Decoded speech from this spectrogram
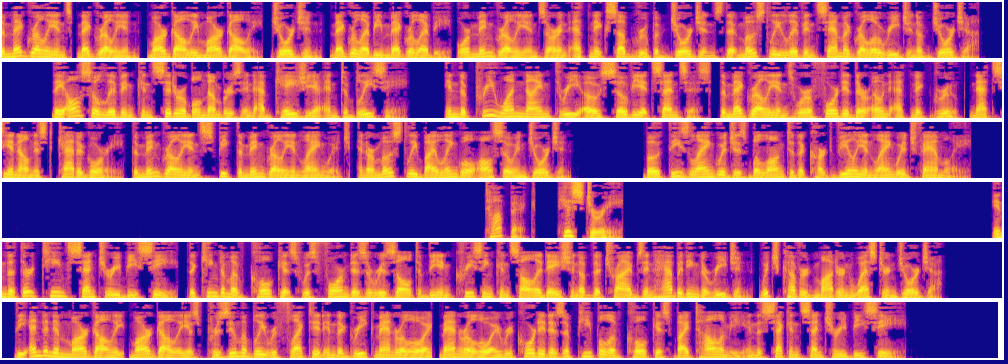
The Megrelians Megrelian, Margali Margali, Georgian, Megrelebi Megrelebi or Mingrelians are an ethnic subgroup of Georgians that mostly live in Samegrelo region of Georgia. They also live in considerable numbers in Abkhazia and Tbilisi. In the pre-1930 Soviet census, the Megrelians were afforded their own ethnic group category. The Mingrelians speak the Mingrelian language, and are mostly bilingual also in Georgian. Both these languages belong to the Kartvelian language family. History In the 13th century BC, the Kingdom of Colchis was formed as a result of the increasing consolidation of the tribes inhabiting the region, which covered modern western Georgia. The endonym Margali, Margali is presumably reflected in the Greek Manroloi, Manroloi recorded as a people of Colchis by Ptolemy in the 2nd century BC.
